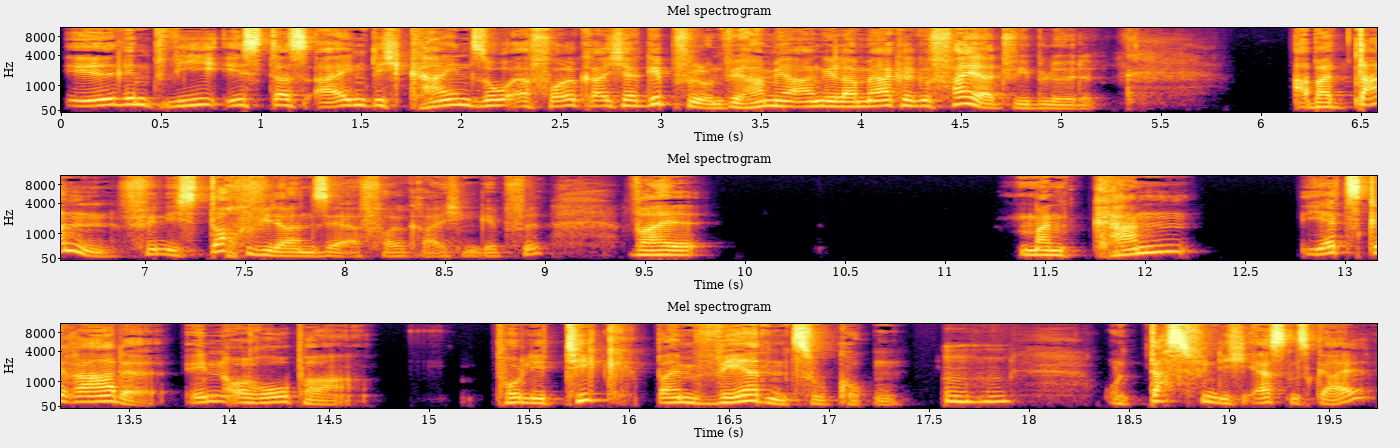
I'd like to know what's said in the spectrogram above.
irgendwie ist das eigentlich kein so erfolgreicher Gipfel. Und wir haben ja Angela Merkel gefeiert, wie blöde. Aber dann finde ich es doch wieder einen sehr erfolgreichen Gipfel, weil man kann jetzt gerade in Europa Politik beim Werden zugucken. Mhm. Und das finde ich erstens geil.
